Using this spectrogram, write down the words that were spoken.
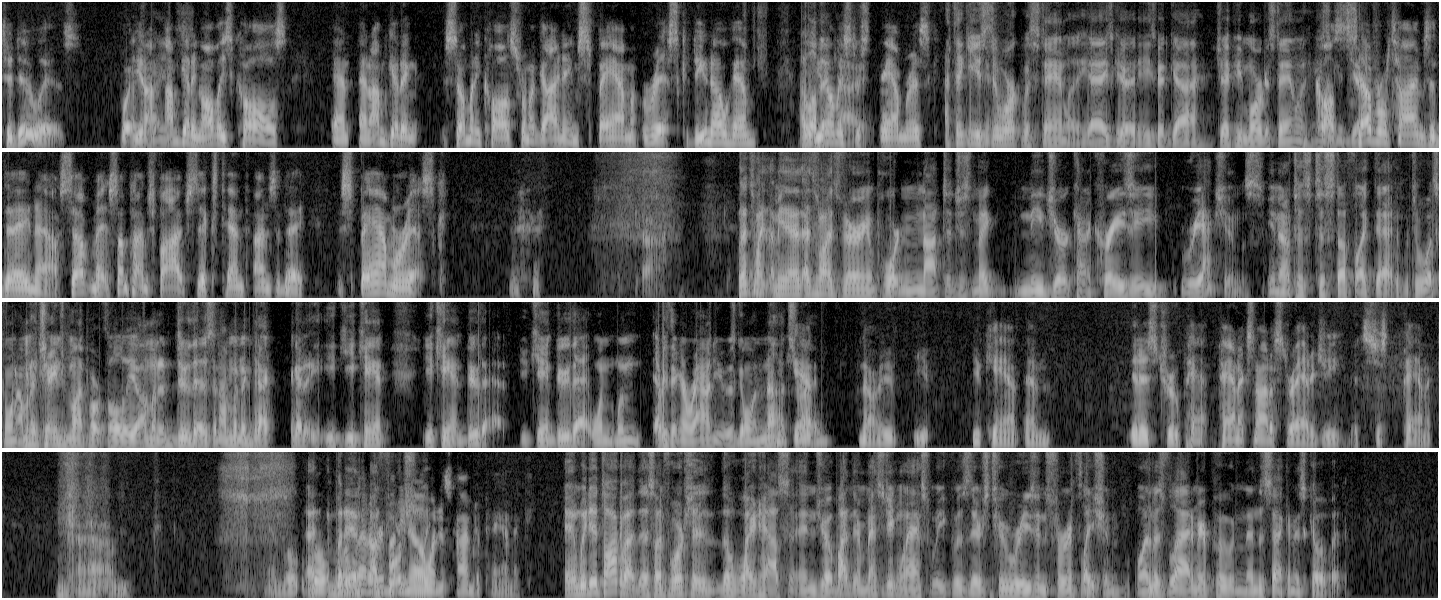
to do is. Well, you know, right. I'm getting all these calls and, and I'm getting so many calls from a guy named Spam Risk. Do you know him? I love you that know guy. Mr. Spam Risk? I think he used to work with Stanley. Yeah, he's good. He's a good guy. J.P. Morgan Stanley. He's calls good guy. several times a day now, several, sometimes five, six, ten times a day. Spam risk. That's why I mean that's why it's very important not to just make knee jerk kind of crazy reactions, you know, just to stuff like that, to what's going on. I'm going to change my portfolio. I'm going to do this, and I'm going to. I gotta, you, you can't you can't do that. You can't do that when when everything around you is going nuts, You right? No, you, you you can't, and it is true. Pan- panic's not a strategy; it's just panic. Um, and we'll, Uh, we'll, but we'll it- let everybody know when it's time to panic. And we did talk about this. Unfortunately, the White House and Joe Biden, their messaging last week was there's two reasons for inflation. One is Vladimir Putin, and the second is COVID.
